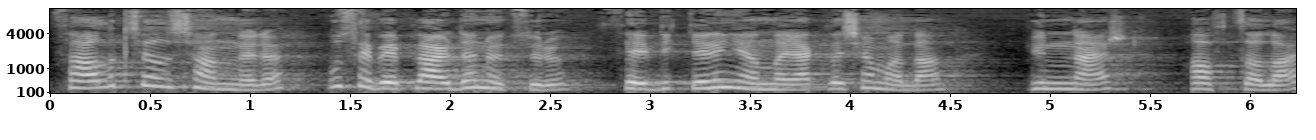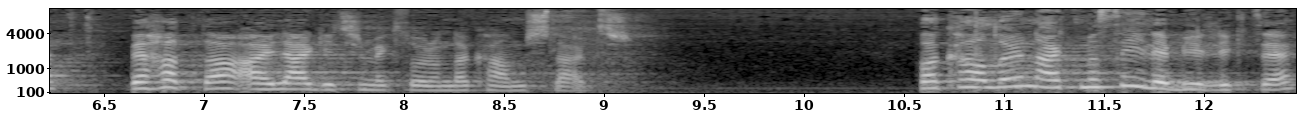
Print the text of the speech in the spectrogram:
Sağlık çalışanları bu sebeplerden ötürü sevdiklerin yanına yaklaşamadan günler, haftalar ve hatta aylar geçirmek zorunda kalmışlardır. Vakaların artması ile birlikte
